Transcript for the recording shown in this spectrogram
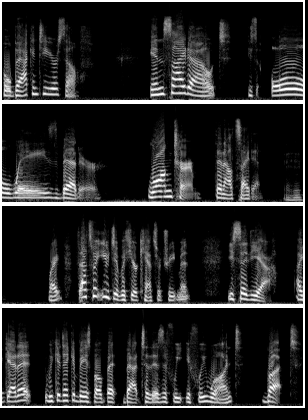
pull back into yourself. Inside out is always better long term than outside in mm-hmm. right? That's what you did with your cancer treatment. You said, "Yeah, I get it. We could take a baseball bat, bat to this if we if we want, but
